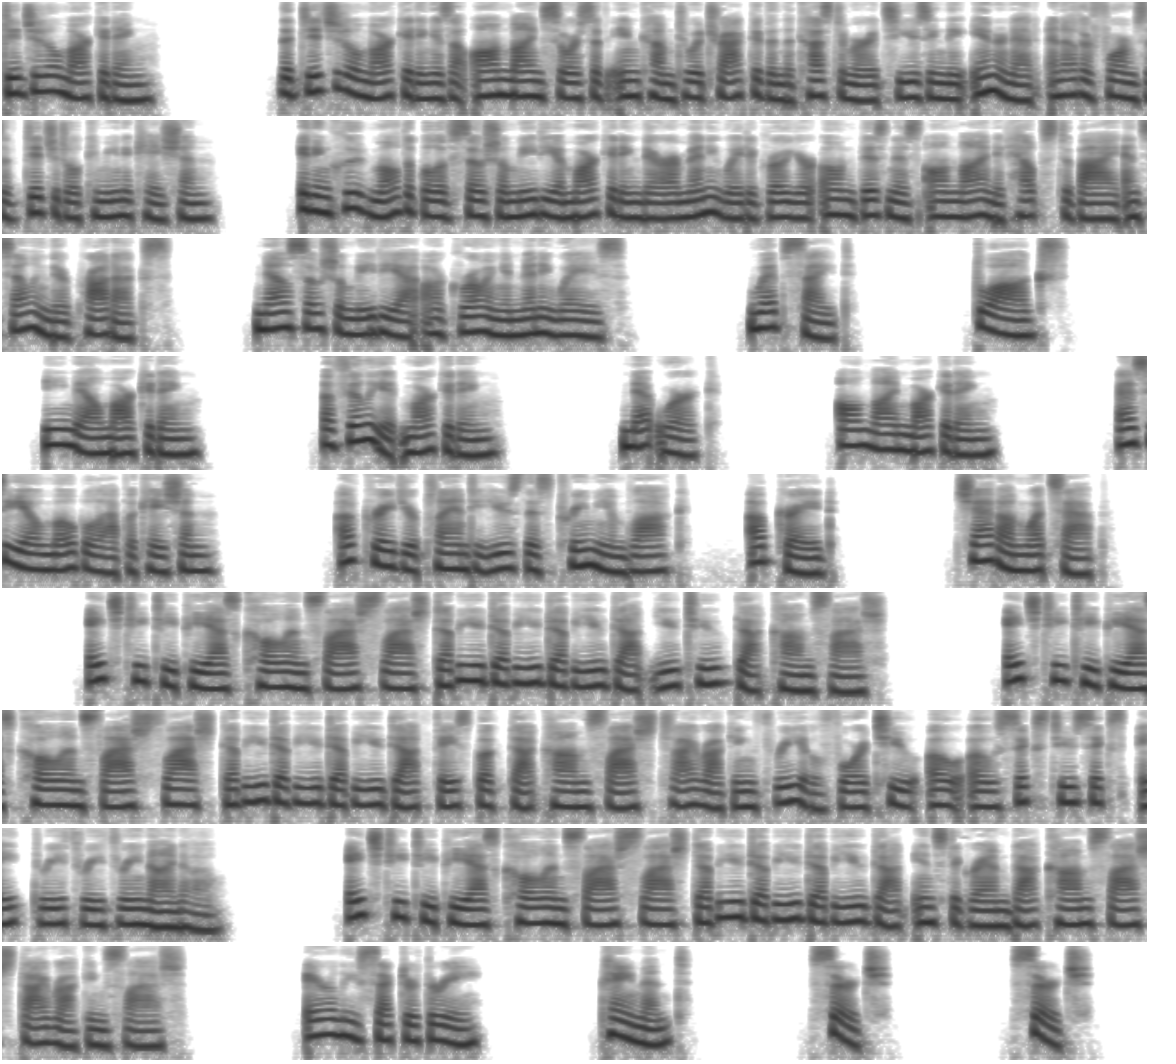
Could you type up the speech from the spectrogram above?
Digital marketing. The digital marketing is an online source of income to attractive in the customer it's using the internet and other forms of digital communication. It include multiple of social media marketing there are many way to grow your own business online it helps to buy and selling their products. Now social media are growing in many ways. Website Blogs Email marketing Affiliate marketing Network Online marketing SEO mobile application. Upgrade your plan to use this premium block. Upgrade. Chat on WhatsApp. https colon slash slash www.youtube.com slash https colon slash slash www.facebook.com slash skyrocking 304200626833390 https colon slash slash www.instagram.com slash skyrocking slash. Airly Sector 3 Payment. Search. Search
